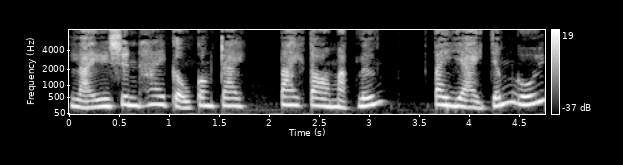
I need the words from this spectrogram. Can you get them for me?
lại sinh hai cậu con trai, tay to mặt lớn, tay dài chấm gối.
